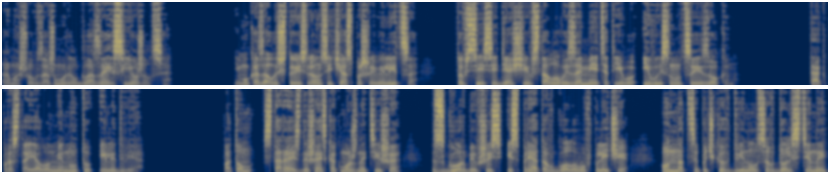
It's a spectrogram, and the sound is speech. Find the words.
Ромашов зажмурил глаза и съежился. Ему казалось, что если он сейчас пошевелится, то все сидящие в столовой заметят его и высунутся из окон. Так простоял он минуту или две. Потом, стараясь дышать как можно тише, сгорбившись и спрятав голову в плечи, он на цыпочках двинулся вдоль стены,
